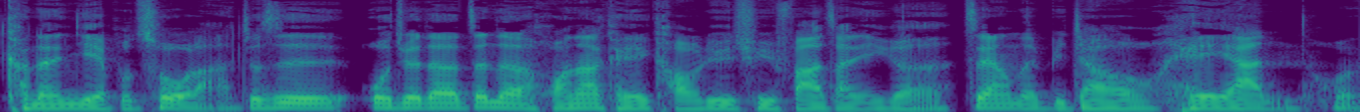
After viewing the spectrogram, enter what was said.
可能也不错啦。就是我觉得真的华纳可以考虑去发展一个这样的比较黑暗，或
